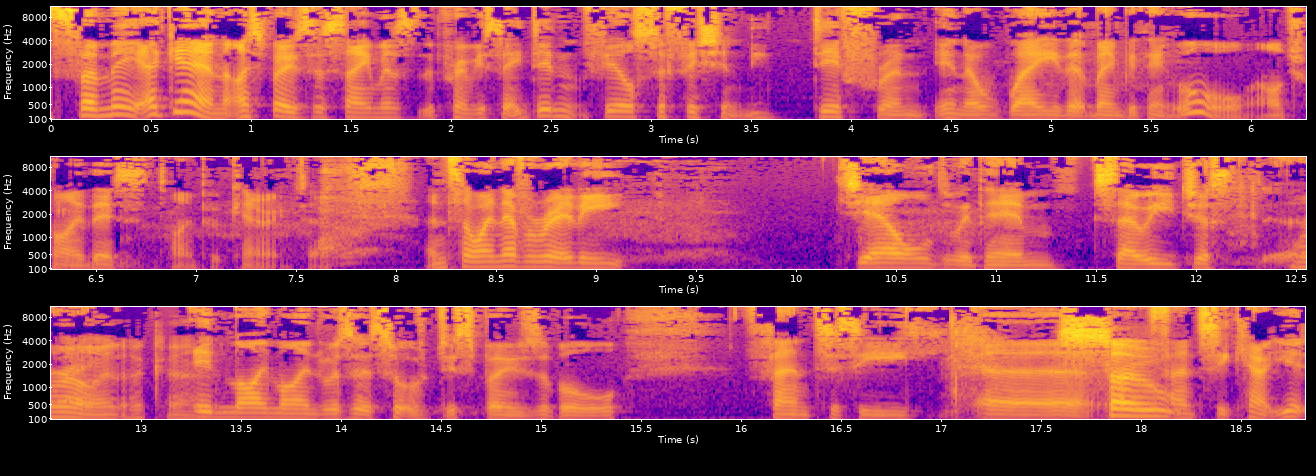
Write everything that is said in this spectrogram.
for me, again, I suppose the same as the previous, it didn't feel sufficiently different in a way that made me think, oh, I'll try this type of character. And so I never really gelled with him. So he just, uh, Right, okay. in my mind, was a sort of disposable fantasy, uh, So- fantasy character. You,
